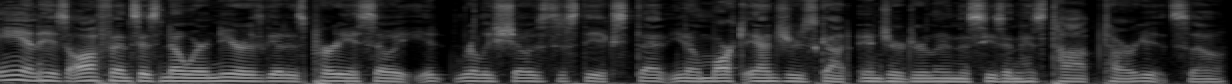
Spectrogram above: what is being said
and his offense is nowhere near as good as Purdy, so it, it really shows just the extent. You know, Mark Andrews got injured earlier in the season, his top target. So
